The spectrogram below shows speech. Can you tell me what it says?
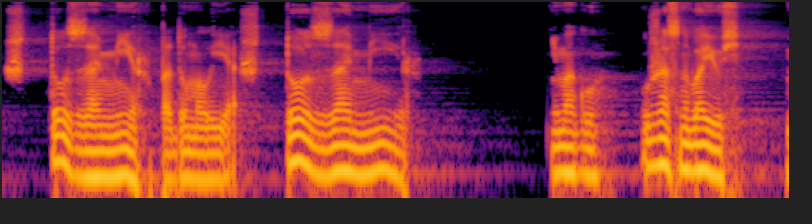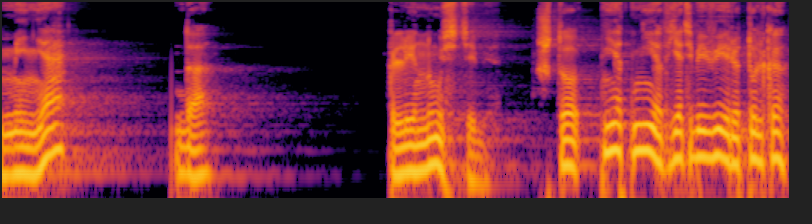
«Что за мир?» — подумал я. «Что за мир?» «Не могу. Ужасно боюсь». «Меня?» «Да». «Клянусь тебе, что...» «Нет, нет, я тебе верю, только...»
